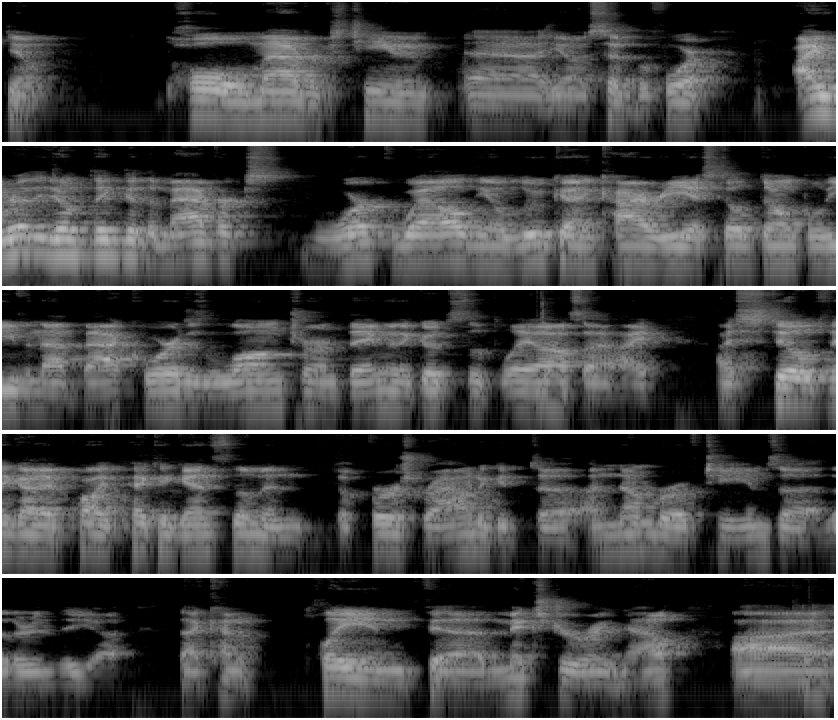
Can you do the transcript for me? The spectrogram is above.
you know whole Mavericks team. Uh, you know, I said before I really don't think that the Mavericks work well. You know, Luka and Kyrie, I still don't believe in that backcourt as a long term thing. When it goes to the playoffs, I, I, I still think I'd probably pick against them in the first round against uh, a number of teams uh, that are in the uh, that kind of play in uh, mixture right now. Uh, yeah.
